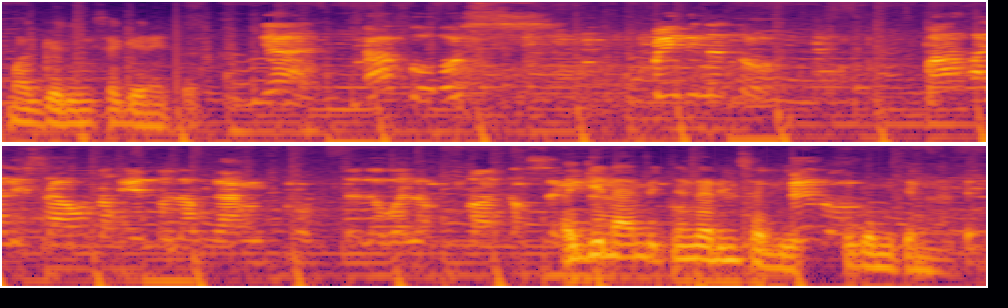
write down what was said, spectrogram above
magaling sa ganito. Yan. Tapos, pwede na to. Makakalis na ako ng ito lang gamit ko. Dalawa lang products sa Ay, ginamit niya na rin sa lip. So, gamitin natin.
